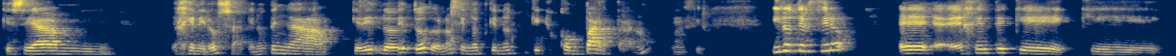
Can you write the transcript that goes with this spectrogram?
que sea mm, generosa, que no tenga, que lo dé todo, ¿no? Que, no, que, no, que comparta, ¿no? decir. Y lo tercero, eh, eh, gente que, que,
